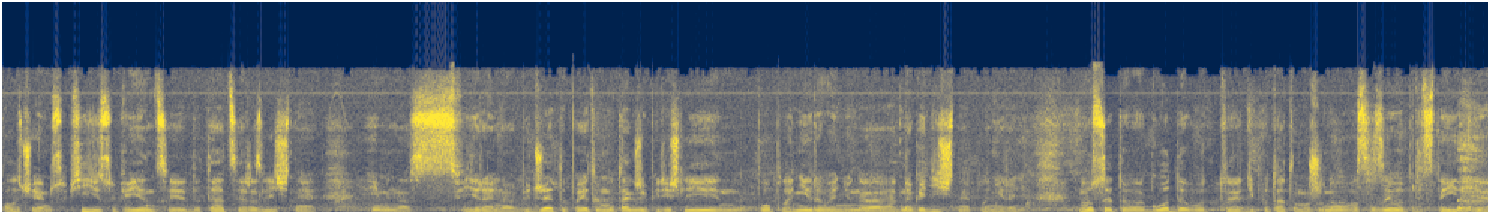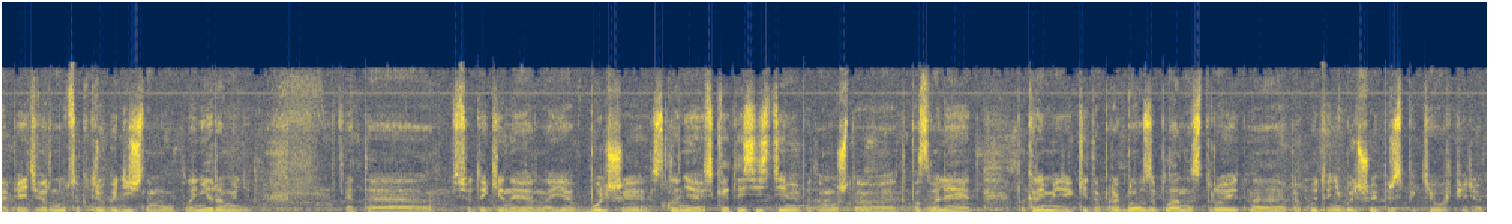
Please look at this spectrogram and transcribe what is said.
получаем субсидии, субвенции, дотации различные именно с федерального бюджета, поэтому мы также перешли по планированию на одногодичное планирование. Но с этого года вот депутатам уже нового созыва предстоит опять вернуться к трехгодичному планированию. Это все-таки, наверное, я больше склоняюсь к этой системе, потому что это позволяет, по крайней мере, какие-то прогнозы, планы строить на какую-то небольшую перспективу вперед.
